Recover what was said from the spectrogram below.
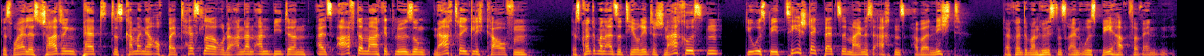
das Wireless Charging Pad, das kann man ja auch bei Tesla oder anderen Anbietern als Aftermarket-Lösung nachträglich kaufen. Das könnte man also theoretisch nachrüsten, die USB-C-Steckplätze meines Erachtens aber nicht. Da könnte man höchstens einen USB-Hub verwenden.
